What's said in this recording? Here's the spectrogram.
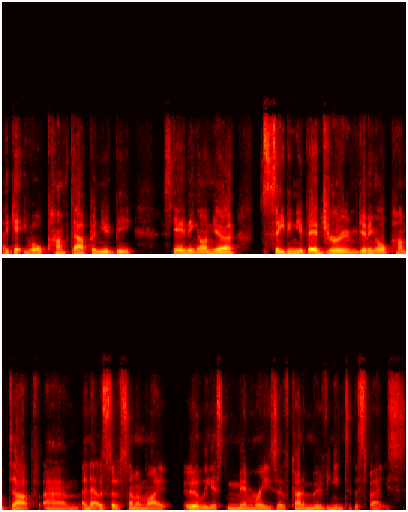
they get you all pumped up, and you'd be standing on your seat in your bedroom, getting all pumped up. Um, and that was sort of some of my earliest memories of kind of moving into the space.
